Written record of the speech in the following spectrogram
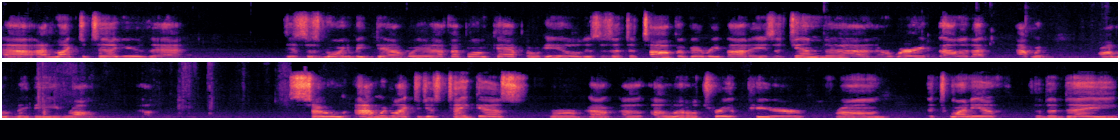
uh, I'd like to tell you that this is going to be dealt with up on Capitol Hill. This is at the top of everybody's agenda, and they're worried about it. I, I would probably be wrong. So I would like to just take us for a, a, a little trip here from the 20th to the day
